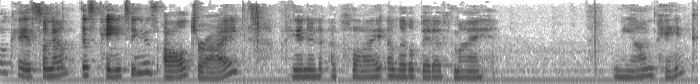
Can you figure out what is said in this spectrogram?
Okay, so now this painting is all dry, I'm going to apply a little bit of my neon pink.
